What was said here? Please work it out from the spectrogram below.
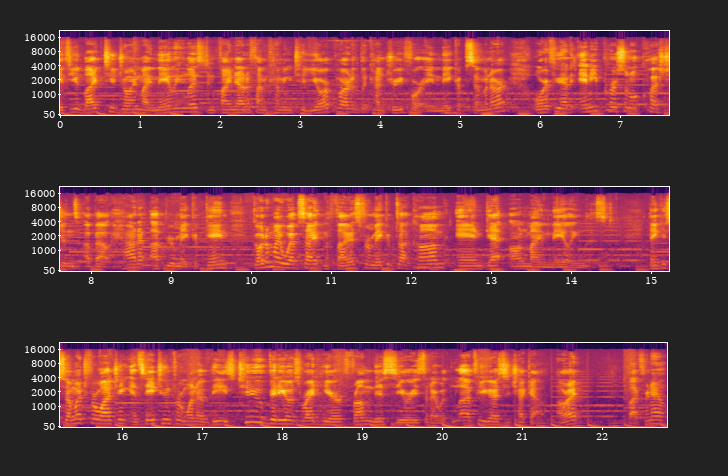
If you'd like to join my mailing list and find out if I'm coming to your part of the country for a makeup seminar, or if you have any personal questions about how to up your makeup game, go to my website, mathias4makeup.com, and get on my mailing list. Thank you so much for watching and stay tuned for one of these two videos right here from this series that I would love for you guys to check out. Alright, bye for now.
